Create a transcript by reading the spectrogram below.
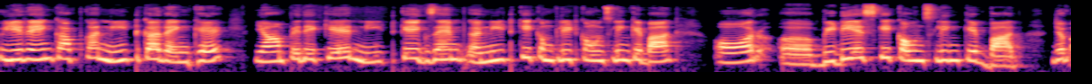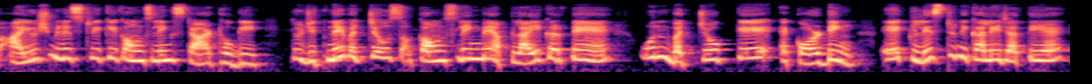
तो ये रैंक आपका नीट का रैंक है। यहाँ पे देखिए नीट के एग्ज़ाम नीट की कंप्लीट काउंसलिंग के बाद और बीडीएस की काउंसलिंग के बाद जब आयुष मिनिस्ट्री की काउंसलिंग स्टार्ट होगी तो जितने बच्चे उस काउंसलिंग में अप्लाई करते हैं, उन बच्चों के अकॉर्डिंग एक लिस्ट निकाली जाती है।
